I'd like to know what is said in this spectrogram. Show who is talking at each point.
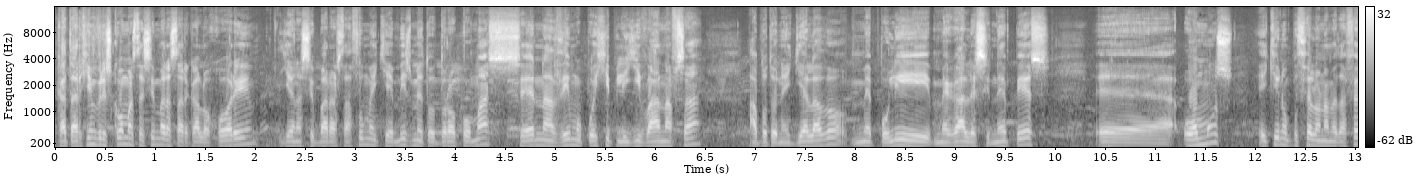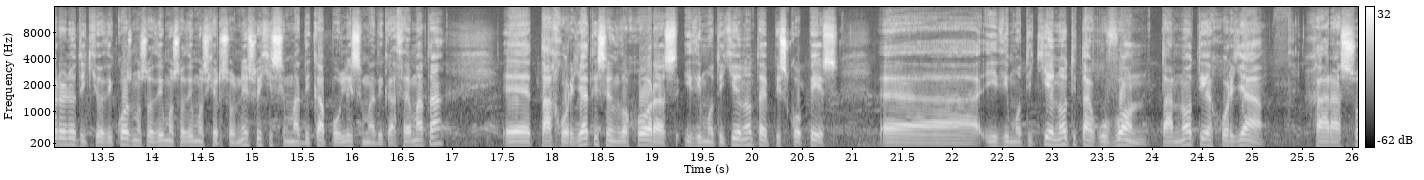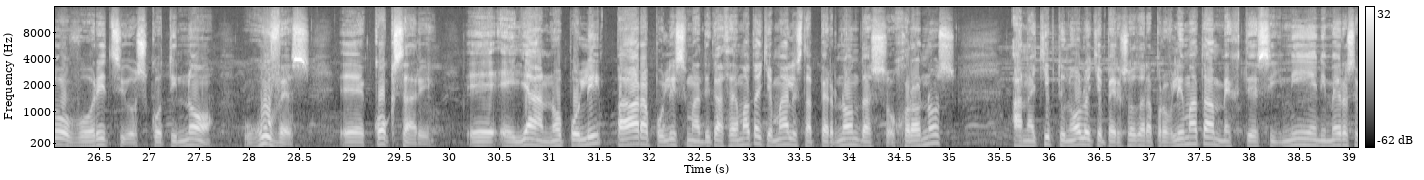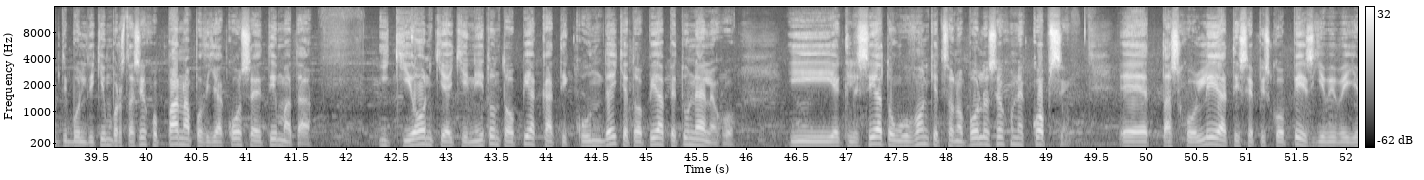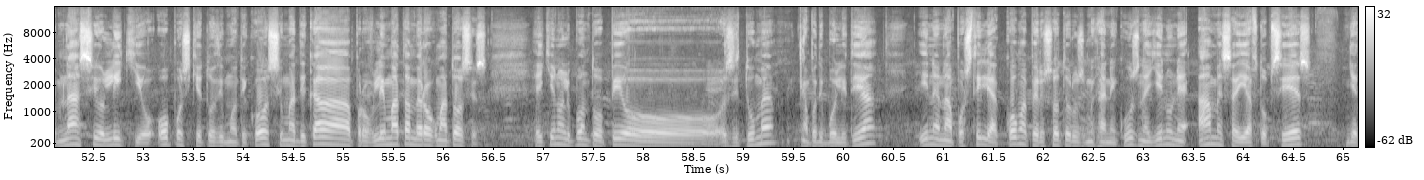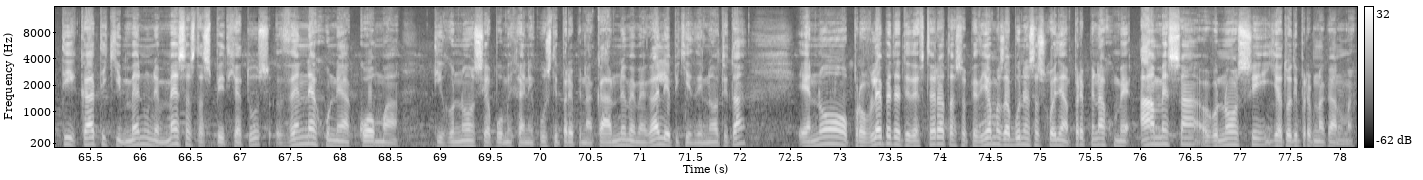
Speaker 1: Καταρχήν βρισκόμαστε σήμερα στα Αρκαλοχώρη για να συμπαρασταθούμε και εμείς με τον τρόπο μας σε ένα δήμο που έχει πληγεί βάναυσα από τον Εγκέλαδο με πολύ μεγάλες συνέπειες. Ε, όμως εκείνο που θέλω να μεταφέρω είναι ότι και ο δικός μας ο Δήμος, ο Δήμος Χερσονήσου έχει σημαντικά, πολύ σημαντικά θέματα. Ε, τα χωριά της ενδοχώρας, η Δημοτική Ενότητα Επισκοπής, ε, η Δημοτική Ενότητα Γουβών, τα νότια χωριά, Χαρασό, Βορύτσιο, Σκοτεινό, Γούβες, ε, Κόξαρη, ε, Ελιά, Ανόπολη, πάρα πολύ σημαντικά θέματα και μάλιστα περνώντας ο χρόνος ανακύπτουν όλο και περισσότερα προβλήματα. Με χτεσινή ενημέρωση από την πολιτική μου προστασία έχω πάνω από 200 αιτήματα οικειών και ακινήτων τα οποία κατοικούνται και τα οποία απαιτούν έλεγχο. Η Εκκλησία των Γουβών και της Ανοπόλεως έχουν κόψει. Ε, τα σχολεία της Επισκοπής, γυμνάσιο, λύκειο, όπως και το δημοτικό, σημαντικά προβλήματα με ρογματώσεις. Εκείνο λοιπόν το οποίο ζητούμε από την πολιτεία είναι να αποστείλει ακόμα περισσότερους μηχανικούς, να γίνουν άμεσα οι αυτοψίες, γιατί οι κάτοικοι μένουν μέσα στα σπίτια τους, δεν έχουν ακόμα τη γνώση από μηχανικούς τι πρέπει να κάνουν με μεγάλη επικινδυνότητα, ενώ προβλέπεται τη Δευτέρα τα παιδιά μας να μπουν στα σχολεία. Πρέπει να έχουμε άμεσα γνώση για το τι πρέπει να κάνουμε.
